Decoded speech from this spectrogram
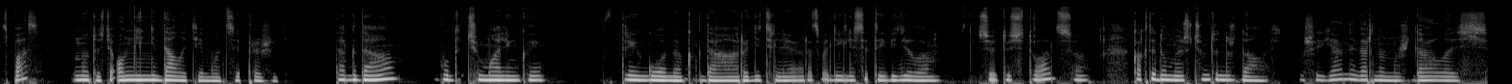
спас. Ну, то есть он мне не дал эти эмоции прожить. Тогда, будучи маленькой, в три года, когда родители разводились, и ты видела всю эту ситуацию, как ты думаешь, в чем ты нуждалась? Слушай, я, наверное, нуждалась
